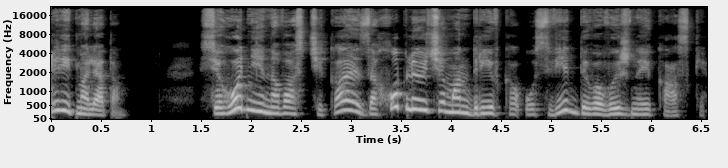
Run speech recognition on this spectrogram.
Привіт, малята! Сьогодні на вас чекає захоплююча мандрівка у світ дивовижної казки.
